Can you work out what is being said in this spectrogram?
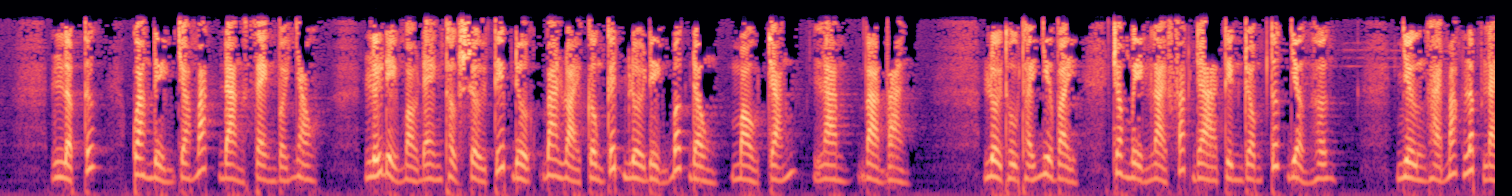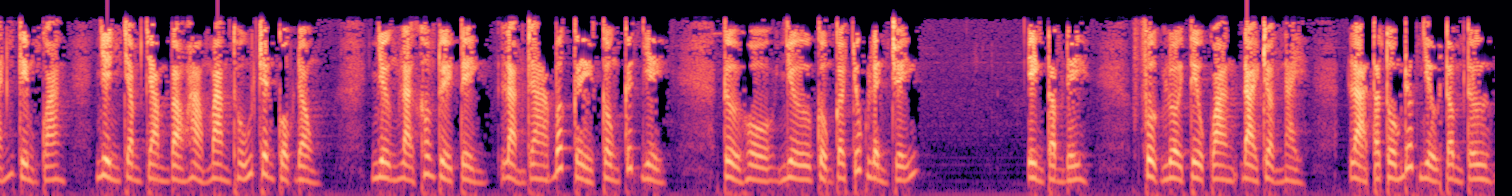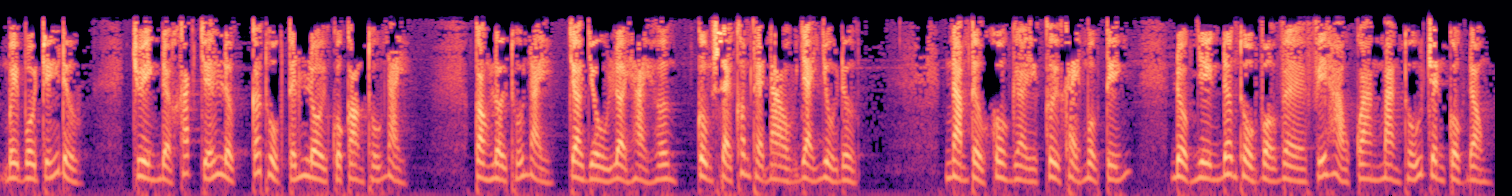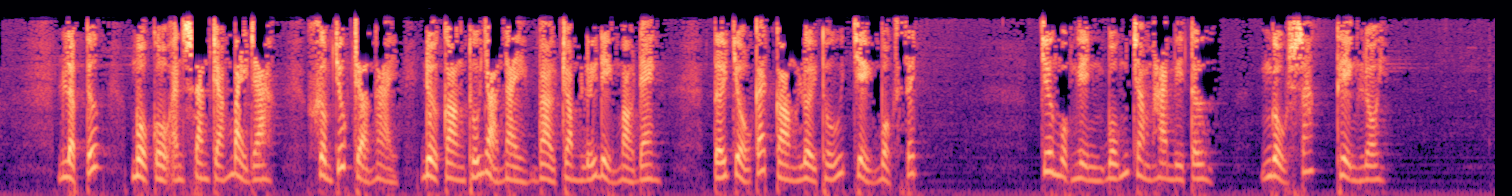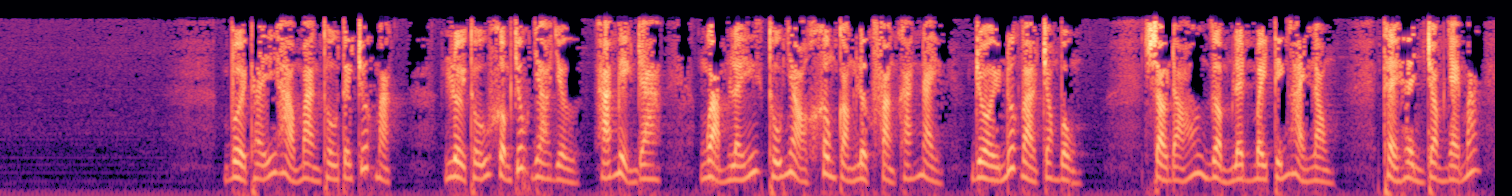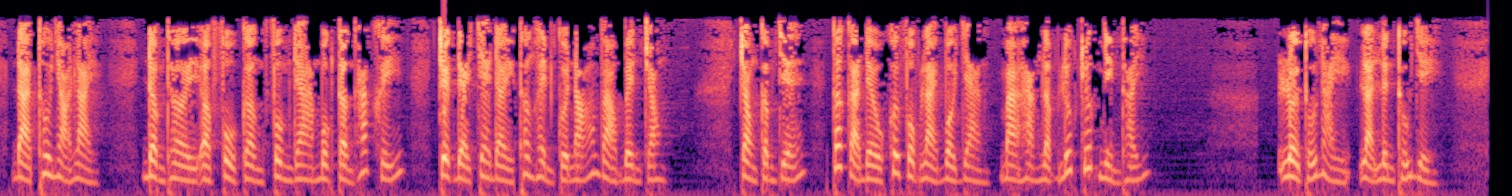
Lập tức, quan điện cho mắt đang xen với nhau. Lưới điện màu đen thật sự tiếp được ba loại công kích lôi điện bất đồng, màu trắng, lam và vàng. Lôi thủ thấy như vậy, trong miệng lại phát ra tiếng rồng tức giận hơn. Nhưng hai mắt lấp lánh kim quang, nhìn chầm chầm vào hào mang thú trên cột đồng, nhưng lại không tùy tiện làm ra bất kỳ công kích gì. Từ hồ như cũng có chút linh trí. Yên tâm đi, phượt lôi tiêu quang đại trận này là ta tốn rất nhiều tâm tư mới bố trí được, chuyên để khắc chế lực có thuộc tính lôi của con thú này. Còn lời thú này, cho dù lợi hại hơn, cũng sẽ không thể nào giải dụ được. Nam tử khô gầy cười khẩy một tiếng, đột nhiên đơn thủ vỗ về phía hào quang mang thú trên cột đồng. Lập tức, một cổ ánh sáng trắng bay ra, không chút trở ngại đưa con thú nhỏ này vào trong lưới điện màu đen, tới chỗ các con lười thú chỉ một xích. Chương 1424 ngụ sắc thiền lôi Vừa thấy hào mang thu tới trước mặt, lười thú không chút do dự, há miệng ra, ngoạm lấy thú nhỏ không còn lực phản kháng này, rồi nuốt vào trong bụng. Sau đó gầm lên mấy tiếng hài lòng, thể hình trong nháy mắt đã thu nhỏ lại, đồng thời ở phủ cận phun ra một tầng hắc khí, triệt để che đầy thân hình của nó vào bên trong. Trong cầm chế, tất cả đều khôi phục lại bộ dạng mà Hàng Lập lúc trước nhìn thấy. Lôi thú này là linh thú gì?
